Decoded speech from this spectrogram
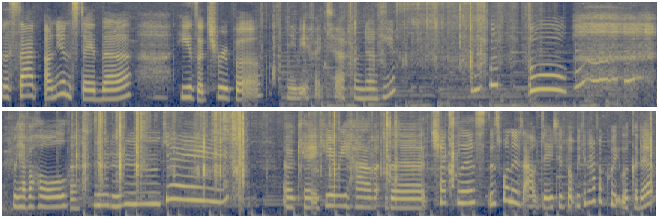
the sad onion stayed there. He's a trooper. Maybe if I tear from down here. Ooh. We have a hole. Yay! Okay, here we have the checklist. This one is outdated, but we can have a quick look at it.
